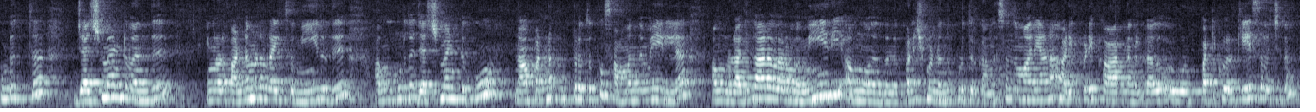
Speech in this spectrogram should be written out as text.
கொடுத்த ஜட்மெண்ட் வந்து எங்களோட ஃபண்டமெண்டல் ரைட்ஸை மீறுது. அவங்க கொடுத்த ஜட்மெண்ட்டுக்கும் நான் பண்ண குற்றத்துக்கும் சம்மந்தமே இல்லை. அவங்களோட அதிகார வரம்பை மீறி அவங்க அந்த பனிஷ்மெண்ட் வந்து கொடுத்துருக்காங்க. ஸோ இந்த மாதிரியான அடிப்படை காரணங்கள் அதாவது ஒரு பர்டிகுலர் கேஸை வச்சு தான்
